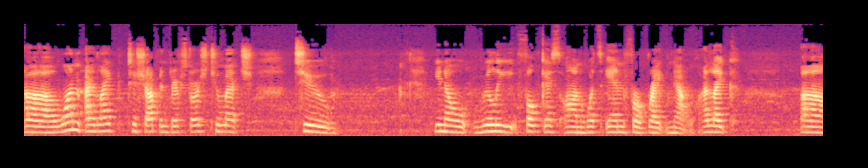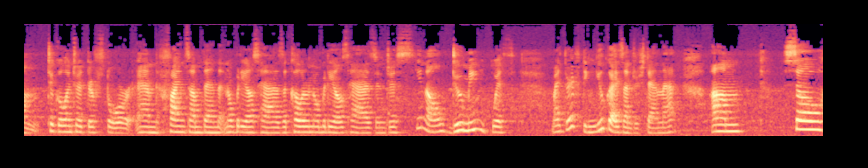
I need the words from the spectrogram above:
Uh, one, I like to shop in thrift stores too much to you know, really focus on what's in for right now. I like um, to go into a thrift store and find something that nobody else has, a color nobody else has, and just, you know, do me with my thrifting. You guys understand that. Um, so,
